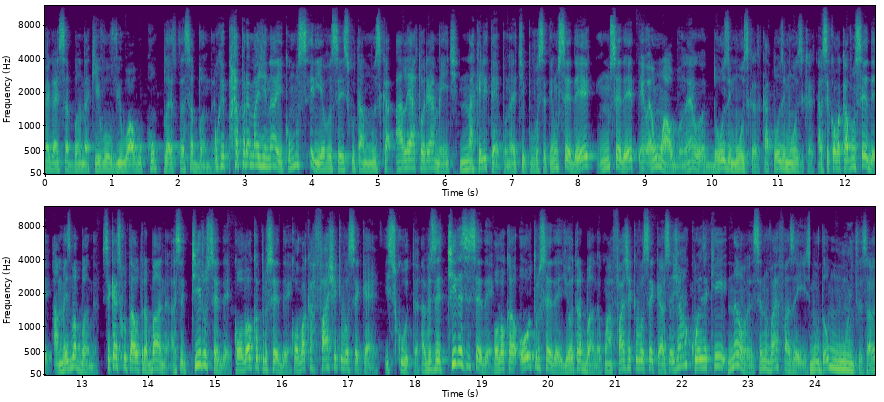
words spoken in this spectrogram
pegar essa banda aqui e vou ouvir o álbum completo dessa banda. Porque para pra imaginar aí, como seria você escutar música aleatoriamente naquele tempo, né? Tipo, você tem um CD, um CD é um álbum, né? 12 músicas, 14 músicas. Aí você colocava um CD, a mesma banda. Você quer escutar outra banda? Aí você tira o CD, coloca outro CD, coloca a faixa que você quer, escuta. Aí você tira esse CD, coloca outro CD de outra banda com a faixa que você quer. Ou seja, é uma coisa que, não, você não vai fazer isso. Mudou muito, sabe?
